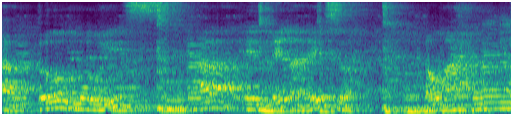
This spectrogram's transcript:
a do Luiz, a Helena, é isso? Vamos lá.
